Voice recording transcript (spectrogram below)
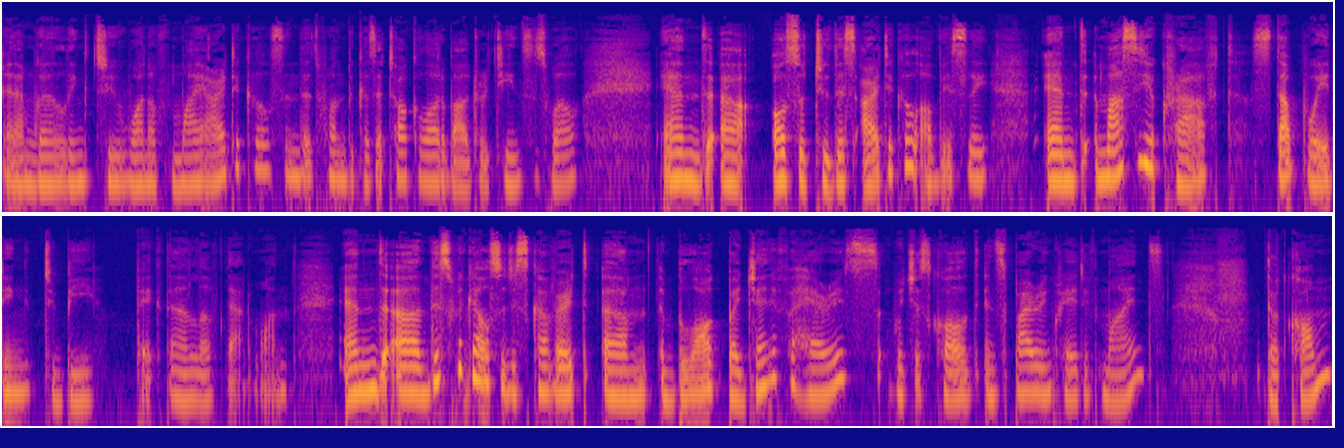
and I'm going to link to one of my articles in that one because I talk a lot about routines as well, and uh, also to this article, obviously. And master your craft. Stop waiting to be picked, and I love that one. And uh, this week I also discovered um, a blog by Jennifer Harris, which is called Inspiring Creative Minds.com.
